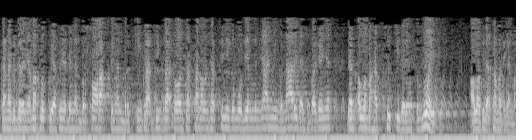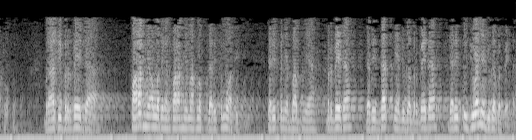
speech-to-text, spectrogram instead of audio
Karena gembiranya makhluk biasanya dengan bersorak, dengan bercingkrak-cingkrak, meloncat sana, loncat sini, kemudian menyanyi, menari dan sebagainya. Dan Allah maha suci dari yang semua itu. Allah tidak sama dengan makhluk. Berarti berbeda parahnya Allah dengan parahnya makhluk dari semua sisi. Dari penyebabnya berbeda, dari zatnya juga berbeda, dari tujuannya juga berbeda.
